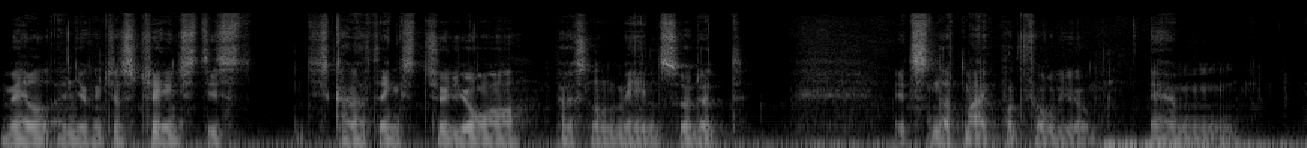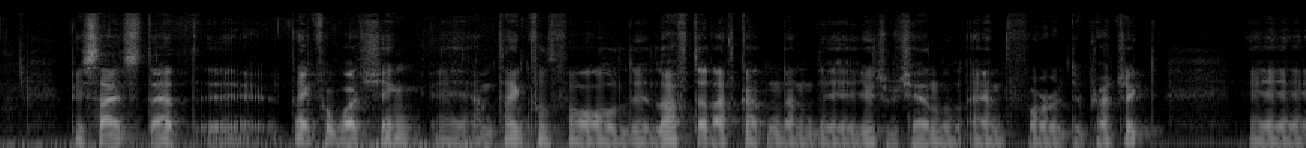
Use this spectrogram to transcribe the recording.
mail, and you can just change these these kind of things to your personal mail so that it's not my portfolio. Um, besides that, uh, thanks for watching. Uh, I'm thankful for all the love that I've gotten on the YouTube channel and for the project. Uh,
